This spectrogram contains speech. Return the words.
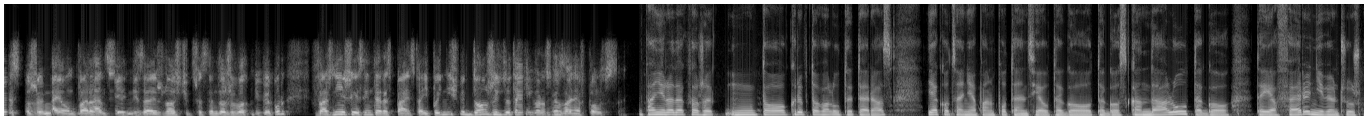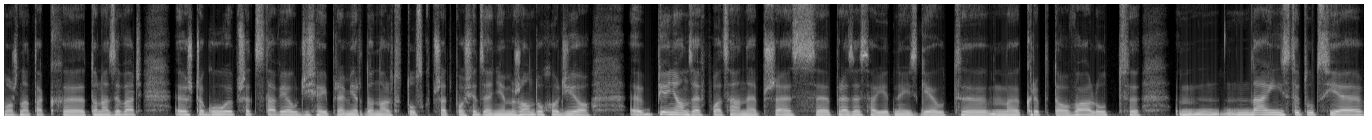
przez to, że mają gwarancję niezależności przez ten dożywotni wybór, ważniejszy jest interes państwa i powinniśmy dążyć do takiego rozwiązania w Polsce. Panie redaktorze, mm, to kryptowaluty teraz. Jak ocenia pan potencjał tego, tego skandalu, tego, tej afery? Nie wiem, czy już można tak e, to nazywać. E, Szczegóły przedstawiał dzisiaj premier Donald Tusk przed posiedzeniem rządu. Chodzi o e, pieniądze wpłacane przez prezesa jednej z giełd kryptowalut na instytucje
